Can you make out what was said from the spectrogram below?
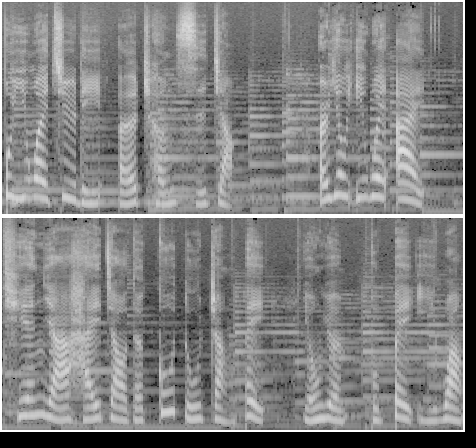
不因为距离而成死角，而又因为爱，天涯海角的孤独长辈永远不被遗忘。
